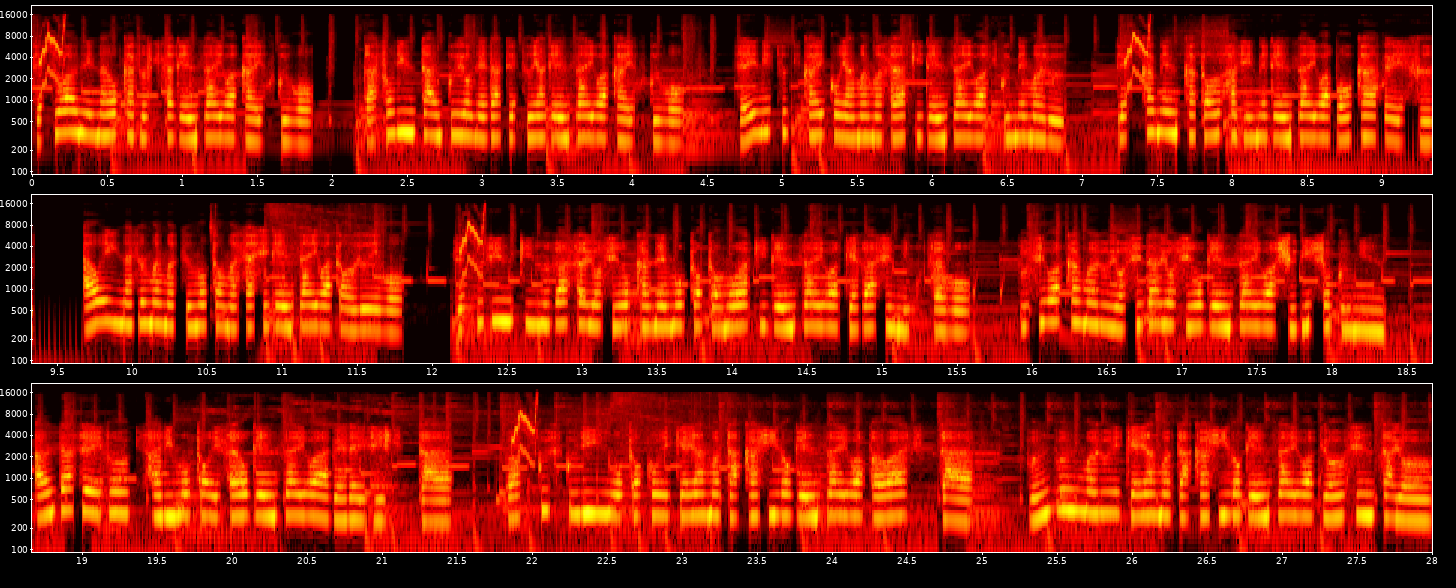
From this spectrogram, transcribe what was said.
鉄腕稲尾和久現在は回復を。ガソリンタンク米田哲也現在は回復を。精密機械小山正明現在は低め丸。鉄仮面加藤はじめ現在はポーカーフェイス。青い稲妻松本正史現在は盗塁を。鉄人絹笠吉尾金本智明現在は怪我しに草を。牛若丸吉田義雄現在は守備職人。安田製造機張本勲現在はアベレージヒッター。バックスクリーン男池山隆弘現在はパワーヒッター。ブンブン丸池山隆弘現在は強心多様。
